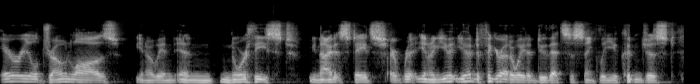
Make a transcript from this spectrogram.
aerial drone laws, you know, in, in Northeast United States, you know, you, you had to figure out a way to do that succinctly. You couldn't just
